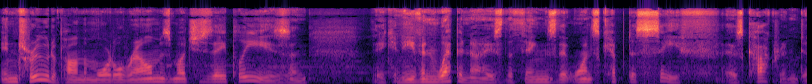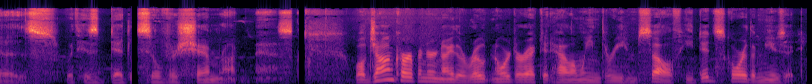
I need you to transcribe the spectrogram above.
intrude upon the mortal realm as much as they please, and they can even weaponize the things that once kept us safe, as Cochran does with his deadly silver shamrock mask. While John Carpenter neither wrote nor directed Halloween 3 himself, he did score the music.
